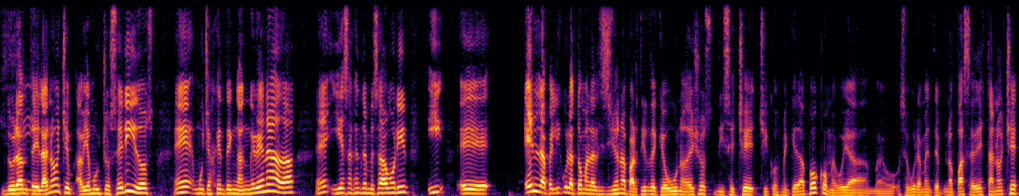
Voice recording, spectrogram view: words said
durante Sí. la noche, había muchos heridos, eh, mucha gente engangrenada, eh, y esa gente empezaba a morir y... en la película toman la decisión a partir de que uno de ellos dice, che, chicos, me queda poco, me voy a, me- seguramente no pase de esta noche,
